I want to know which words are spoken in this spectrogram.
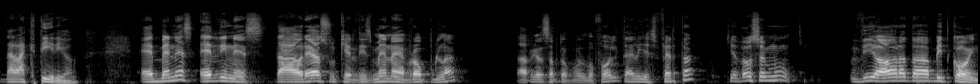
Ανταλλακτήριο. Έμπαινες, έδινες τα ωραία σου κερδισμένα ευρώπουλα, τα έβγαζες από το πορτοφόλι, τα έλεγες φέρτα και δώσε μου δύο αόρατα bitcoin.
